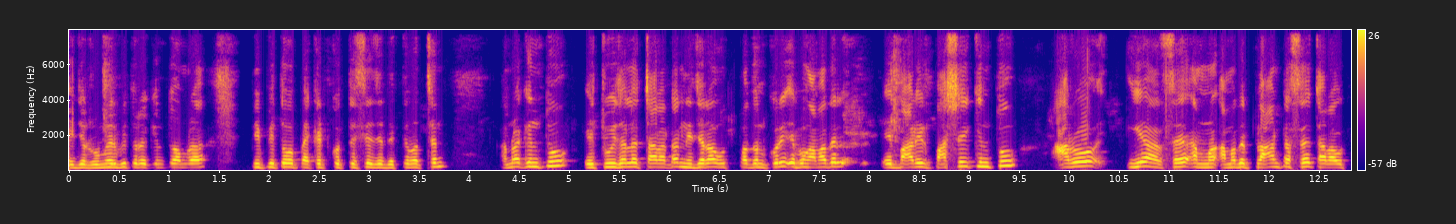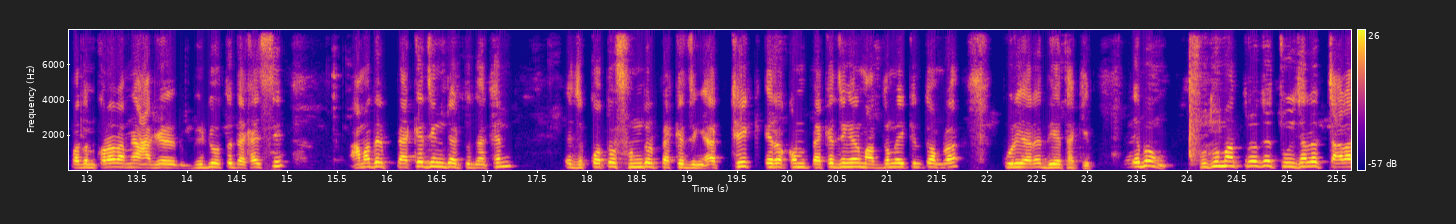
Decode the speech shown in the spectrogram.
এই যে রুমের ভিতরে কিন্তু আমরা পিপিতেও প্যাকেট করতেছি যে দেখতে পাচ্ছেন। আমরা কিন্তু এই চুইঝালের চারাটা নিজেরা উৎপাদন করি এবং আমাদের এই বাড়ির পাশেই কিন্তু আরও ইয়ে আছে আমাদের প্লান্ট আছে চারা উৎপাদন করার। আমি আগের ভিডিওতে দেখাইছি। আমাদের প্যাকেজিংটা একটু দেখেন। এই যে কত সুন্দর প্যাকেজিং আর ঠিক এরকম প্যাকেজিং এর মাধ্যমেই কিন্তু আমরা কুরিয়ারে দিয়ে থাকি। এবং শুধুমাত্র যে চুইঝালের চারা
